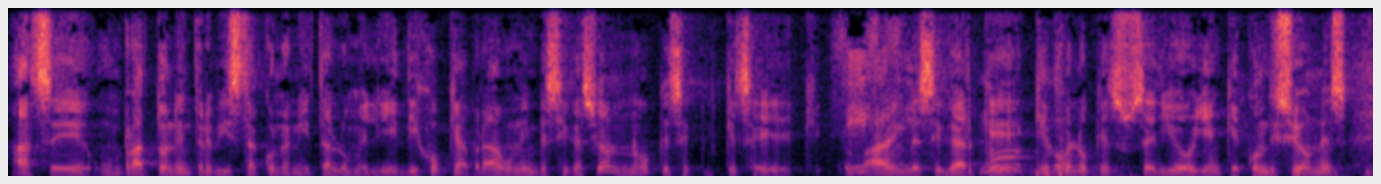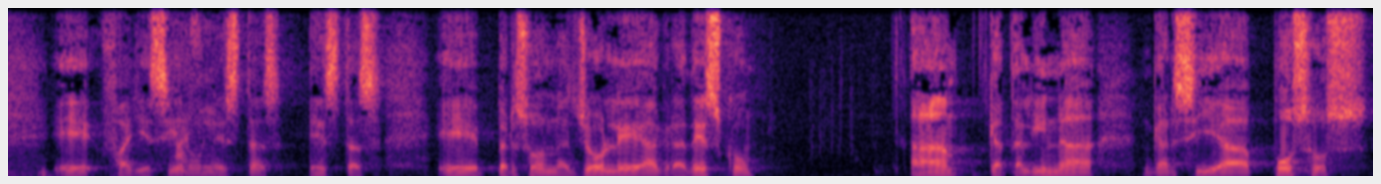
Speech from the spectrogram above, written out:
hace un rato en entrevista con Anita Lomelí dijo que habrá una investigación no que se que se que sí, va sí, a investigar qué, no, qué digo, fue lo que sucedió y en qué condiciones eh, fallecieron estas, estas eh, personas. Yo le agradezco a Catalina García Pozos.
